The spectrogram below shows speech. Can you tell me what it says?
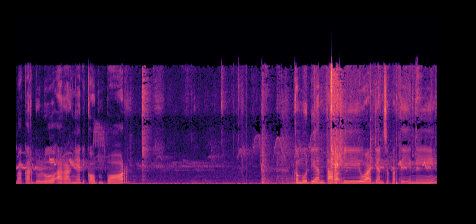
Bakar dulu arangnya di kompor. Kemudian taruh di wajan seperti ini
